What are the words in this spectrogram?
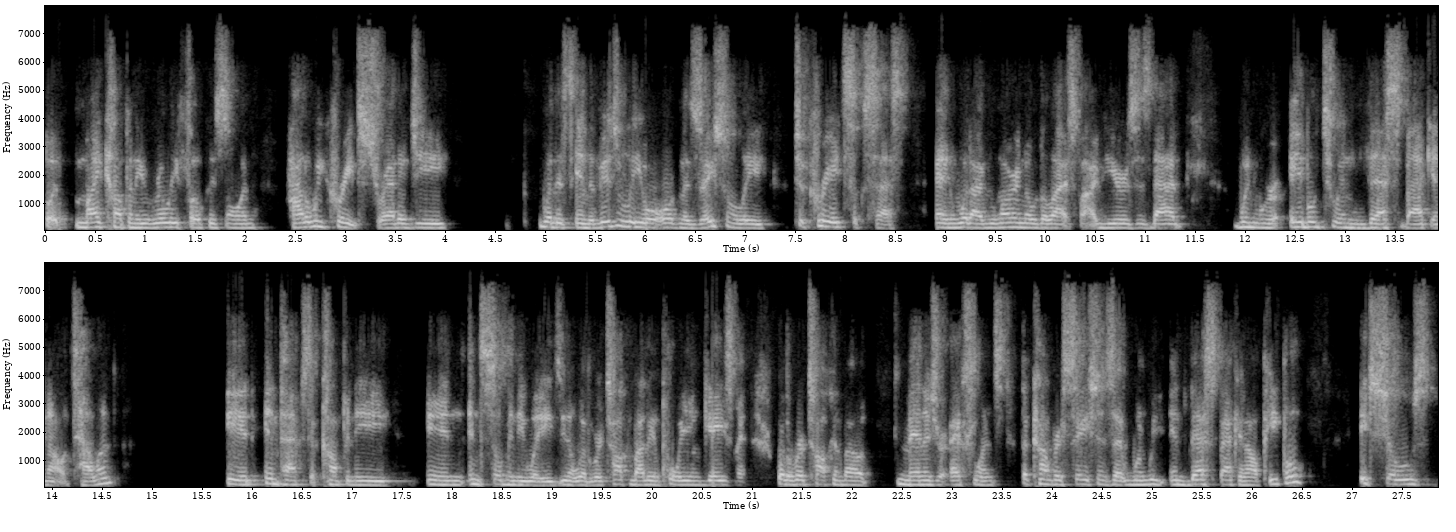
but my company really focus on how do we create strategy, whether it's individually or organizationally, to create success. And what I've learned over the last five years is that when we're able to invest back in our talent, it impacts the company in in so many ways. You know, whether we're talking about employee engagement, whether we're talking about manager excellence, the conversations that when we invest back in our people, it shows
